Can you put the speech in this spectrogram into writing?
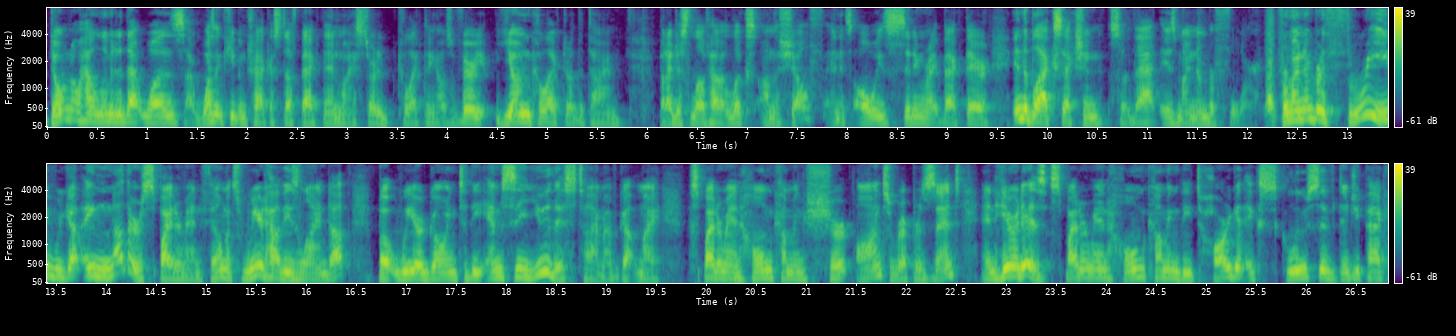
Don't know how limited that was. I wasn't keeping track of stuff back then when I started collecting. I was a very young collector at the time, but I just love how it looks on the shelf and it's always sitting right back there in the black section. So that is my number four. For my number three, we got another Spider-Man film. It's weird how these lined up, but we are going to the MCU this time. I've got my Spider-Man Homecoming shirt on to represent, and here it is, Spider-Man Homecoming, the Target exclusive digipack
